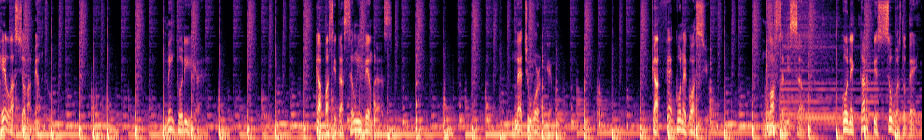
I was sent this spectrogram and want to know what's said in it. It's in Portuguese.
Relacionamento. Mentoria. Capacitação em vendas. Networking. Café com Negócio. Nossa missão: conectar pessoas do bem.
